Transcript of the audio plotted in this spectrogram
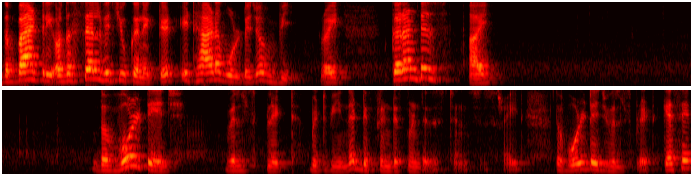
The battery or the cell which you connected, it had a voltage of V, right? Current is I. The voltage will split between the different different resistances, right? The voltage will split. Kaise?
